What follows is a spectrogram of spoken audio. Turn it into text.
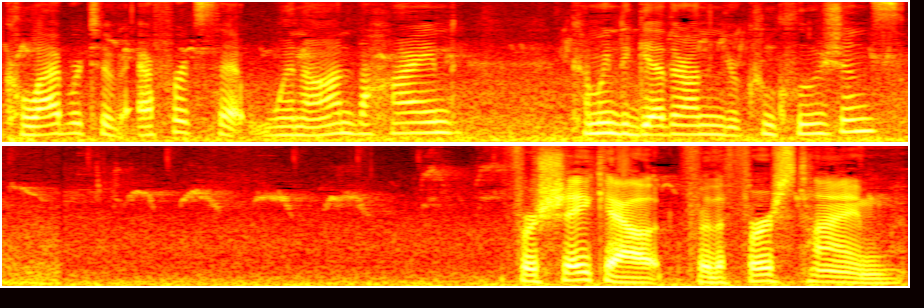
collaborative efforts that went on behind coming together on your conclusions? For Shakeout, for the first time,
